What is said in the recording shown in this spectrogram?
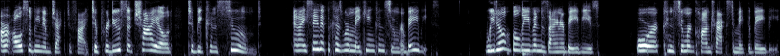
are also being objectified to produce a child to be consumed. And I say that because we're making consumer babies. We don't believe in designer babies or consumer contracts to make a baby.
